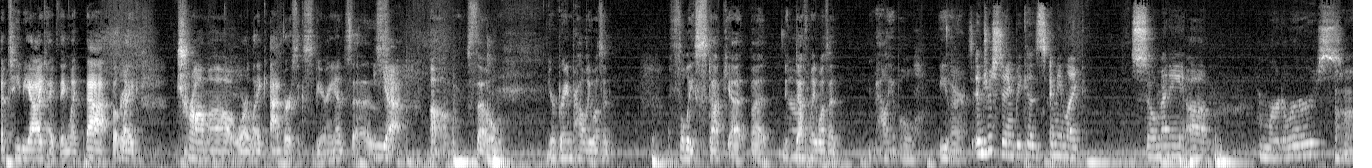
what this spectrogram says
a TBI type thing like that, but Right. like trauma or like adverse experiences. Yeah. Um, so your brain probably wasn't fully stuck yet, but it definitely wasn't malleable either. It's interesting because I mean, like, so many um, murderers Uh-huh.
